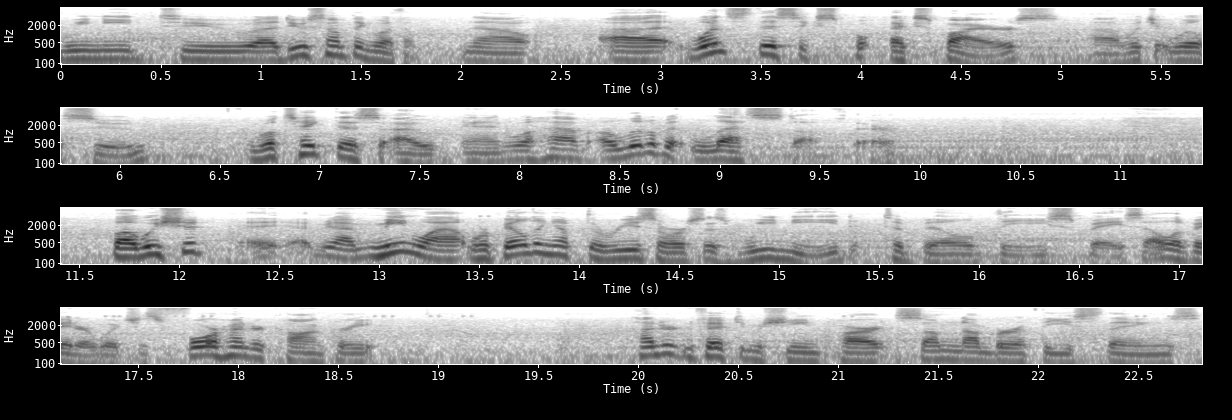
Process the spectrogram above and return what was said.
we need to uh, do something with them. Now, uh, once this exp expires, uh, which it will soon, we'll take this out and we'll have a little bit less stuff there. But we should, uh, meanwhile, we're building up the resources we need to build the space elevator, which is 400 concrete, 150 machine parts, some number of these things,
